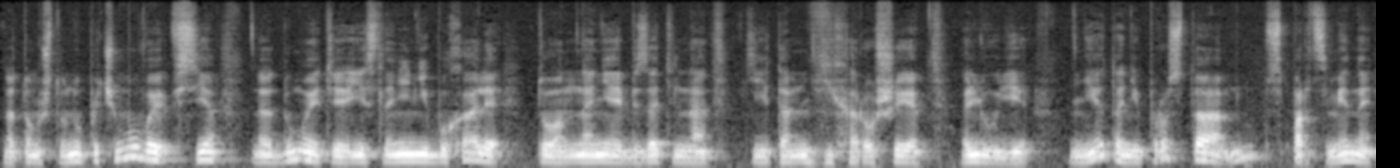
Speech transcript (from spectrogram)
на том, что ну почему вы все э, думаете, если они не бухали, то они обязательно какие-то нехорошие люди. Нет, они просто ну, спортсмены,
